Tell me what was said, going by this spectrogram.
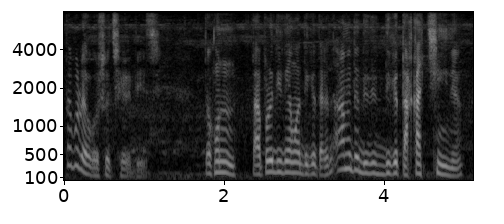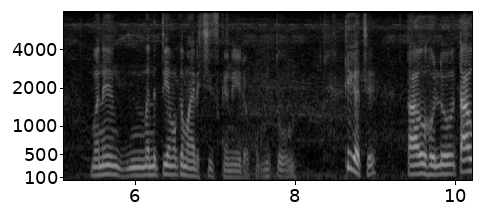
তারপরে অবশ্য ছেড়ে দিয়েছে। তখন তারপরে দিদি আমার দিকে তাকাচ্ছে আমি তো দিদির দিকে তাকাচ্ছিই না। মানে মানে তুই আমাকে মারিছিস কেন এরকম? তো ঠিক আছে, তাও হলো, তাও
